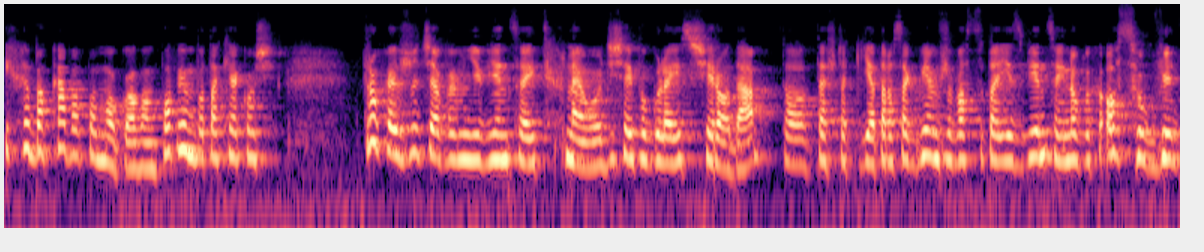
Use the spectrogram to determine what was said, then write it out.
I chyba kawa pomogła Wam, powiem, bo tak jakoś trochę życia we mnie więcej tchnęło. Dzisiaj w ogóle jest środa, to też taki, ja teraz jak wiem, że Was tutaj jest więcej nowych osób, więc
